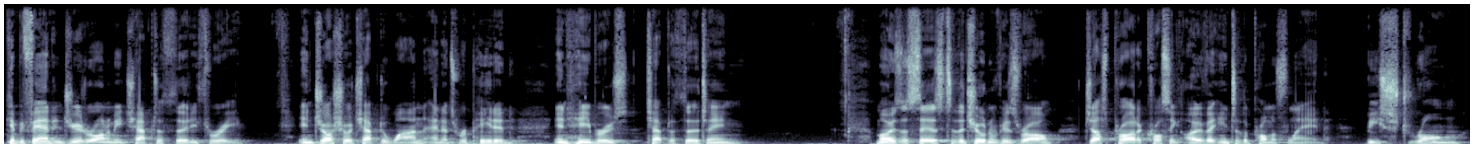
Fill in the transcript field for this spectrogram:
can be found in Deuteronomy chapter 33, in Joshua chapter 1, and it's repeated in Hebrews chapter 13. Moses says to the children of Israel, just prior to crossing over into the promised land, Be strong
